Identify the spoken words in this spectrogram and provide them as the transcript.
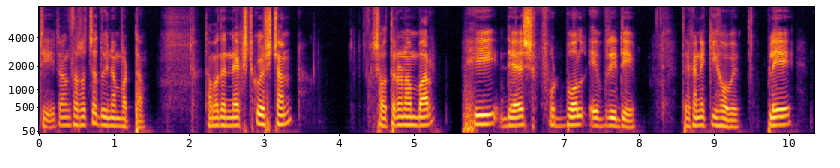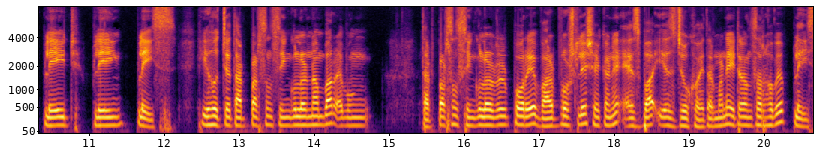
T এটার আনসার হচ্ছে দুই নাম্বারটা। তো আমাদের নেক্সট কোয়েশ্চান সতেরো number he dash football every day তো এখানে কি হবে? Play played playing plays he হচ্ছে থার্ড পার্সন সিঙ্গুলার নাম্বার এবং থার্ড পার্সন সিঙ্গুলারের পরে ভার্ব বসলে সেখানে এস বা এস যোগ হয়, তার মানে এটার আনসার হবে প্লেস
